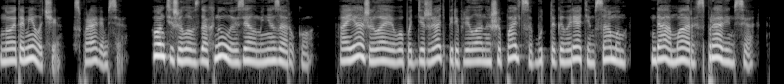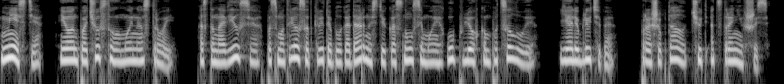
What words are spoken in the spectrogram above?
Но это мелочи. Справимся. Он тяжело вздохнул и взял меня за руку. А я, желая его поддержать, переплела наши пальцы, будто говоря тем самым «Да, Мар, справимся. Вместе». И он почувствовал мой настрой. Остановился, посмотрел с открытой благодарностью и коснулся моих губ в легком поцелуе. «Я люблю тебя», – прошептал, чуть отстранившись.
